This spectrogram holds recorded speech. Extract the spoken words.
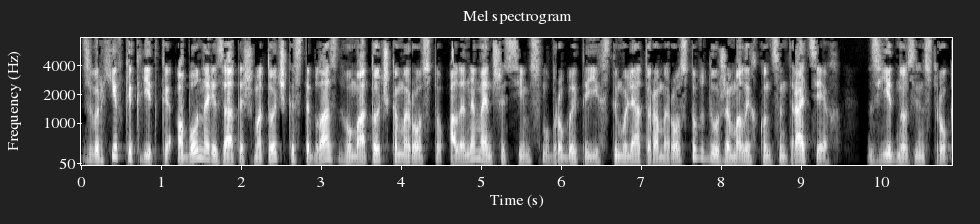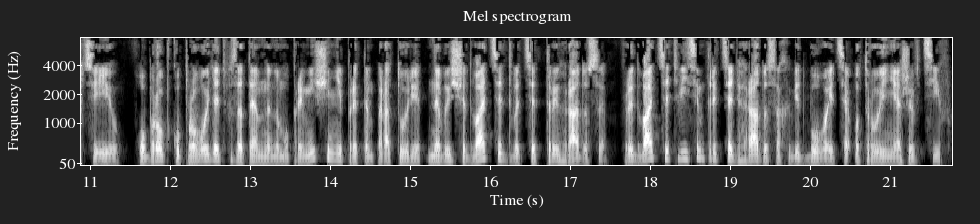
з верхівки квітки або нарізати шматочки стебла з двома точками росту, але не менше 7 см робити їх стимуляторами росту в дуже малих концентраціях. Згідно з інструкцією, обробку проводять в затемненому приміщенні при температурі не вище 20-23 градуси. При 28-30 градусах відбувається отруєння живців.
